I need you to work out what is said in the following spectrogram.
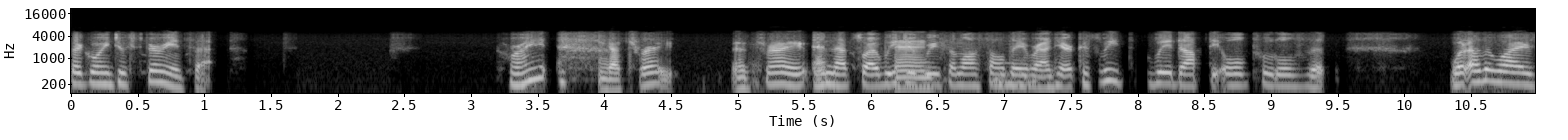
they're going to experience that. Right? That's right. That's right. And that's why we do grief and loss all day Mhm. around here because we we adopt the old poodles that would otherwise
